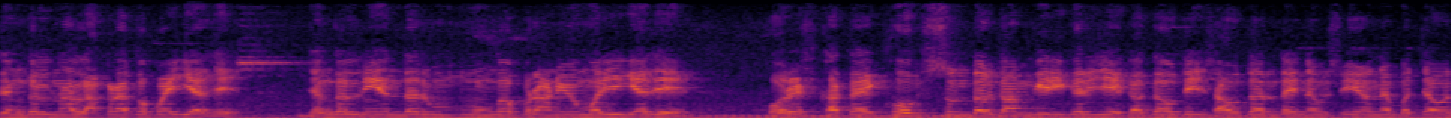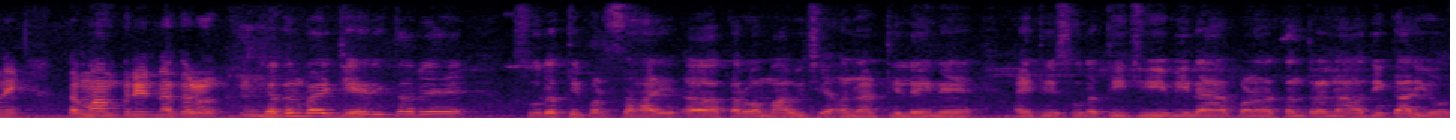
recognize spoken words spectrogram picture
જંગલના લાકડા કપાઈ ગયા છે. જંગલની અંદર મૂંગા પ્રાણીઓ મરી ગયા છે. ફોરેસ્ટ ખાતાએ ખૂબ સુંદર કામગીરી કરી છે. કે અગાઉથી સાવધાન થઈને સિંહોને બચાવવાની તમામ પ્રયત્ન કરો જગનભાઈ, જે રીતે સુરતથી પણ સહાય કરવામાં આવી છે, અનાજથી લઈને અહીંથી સુરતથી જીબીના પણ તંત્રના અધિકારીઓ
